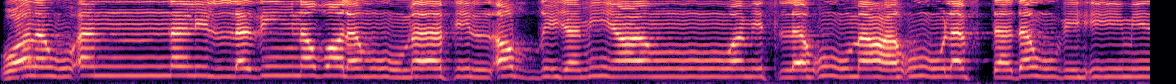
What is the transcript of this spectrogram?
ولو أن للذين ظلموا ما في الأرض جميعا ومثله معه لافتدوا به من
